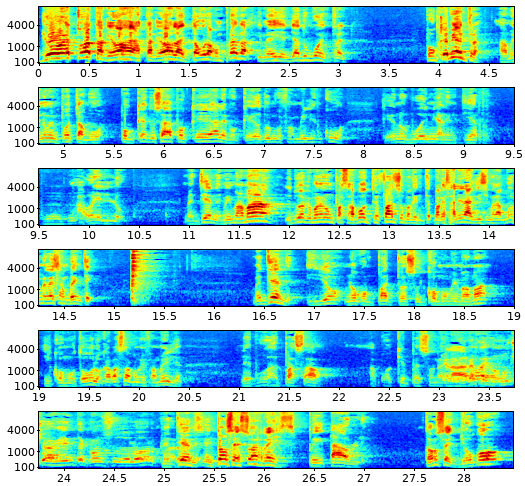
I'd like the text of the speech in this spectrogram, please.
Yo esto hasta que baje, hasta que baje la dictadura completa y me digan, ya tú puedes entrar. ¿Por qué mientras? A mí no me importa Cuba. ¿Por qué? ¿Tú sabes por qué, Ale? Porque yo tengo familia en Cuba, que yo no puedo ir ni al entierro a verlo. ¿Me entiendes? Mi mamá, yo tuve que poner un pasaporte falso para que, para que saliera aquí. Si me la ponen, me le echan 20. ¿Me entiendes? Y yo no comparto eso. Y como mi mamá, y como todo lo que ha pasado con mi familia, le pudo haber pasado a cualquier persona. Claro, hay mucha gente con su dolor. ¿Me entiendes? Entonces eso es respetable. Entonces yo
